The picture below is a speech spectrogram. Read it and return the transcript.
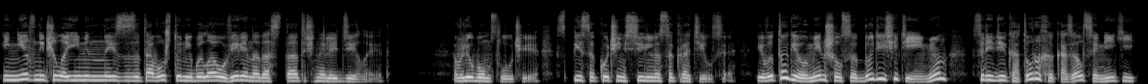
и нервничала именно из-за того, что не была уверена, достаточно ли делает. В любом случае, список очень сильно сократился, и в итоге уменьшился до десяти имен, среди которых оказался некий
